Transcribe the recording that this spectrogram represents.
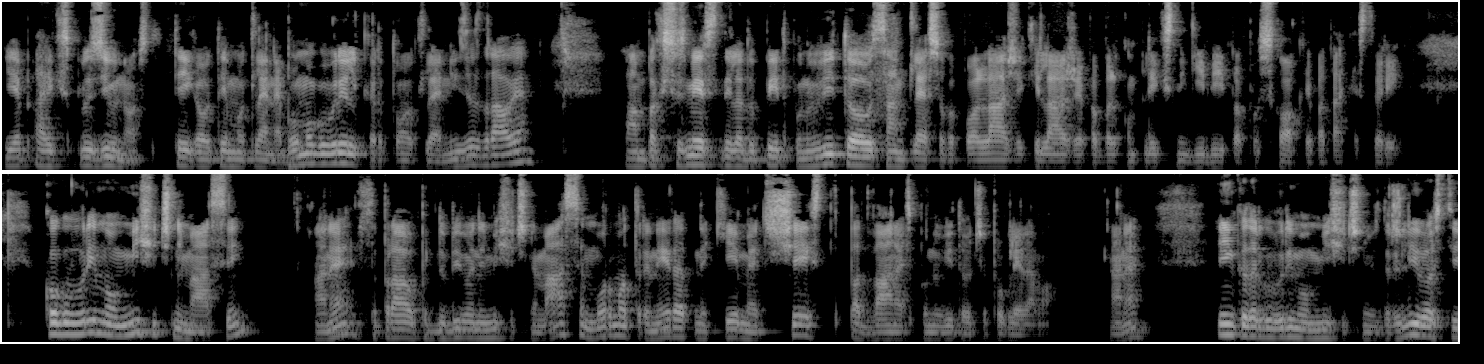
je pa eksplozivnost. Tega o tem tle ne bomo govorili, ker to tle ni za zdravje ampak še zmeraj se dela do pet ponovitev, sam tle so pa pol lažje, ki lažje, pa bolj kompleksni gibi, pa poskoke, pa take stvari. Ko govorimo o mišični masi, ne, se pravi pridobivanje mišične mase, moramo trenirati nekje med 6 in 12 ponovitev, če pogledamo. In kadar govorimo o mišični vzdržljivosti,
